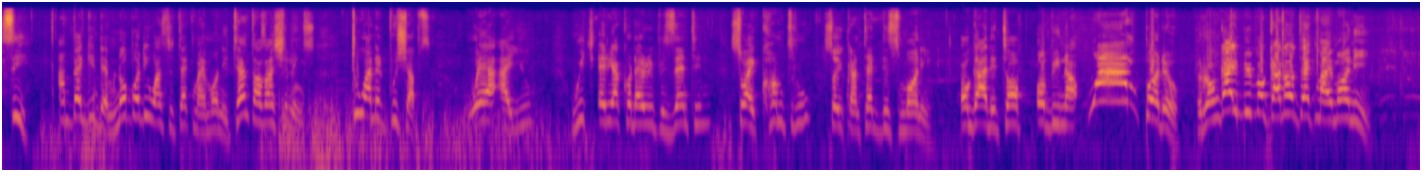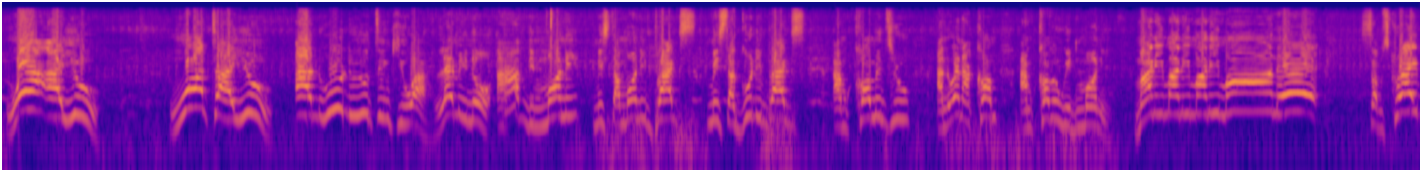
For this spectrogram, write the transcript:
See, I'm begging them. Nobody wants to take my money. 10,000 shillings, 200 push ups. Where are you? Which area code are you representing? So I come through so you can take this money. Oga at the top, Obina, one podo. Rongai people cannot take my money. Where are you? What are you? And who do you think you are? Let me know. I have the money, Mr. Money Bags, Mr. Goodie Bags. I'm coming through. And when I come, I'm coming with money. Money, money, money, money. Subscribe.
